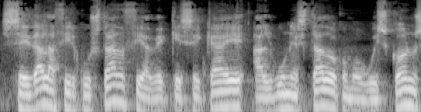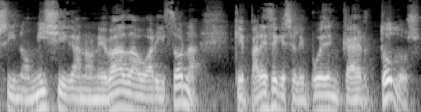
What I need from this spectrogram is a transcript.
se da la circunstancia de que se cae algún estado como Wisconsin o Michigan o Nevada o Arizona, que parece que se le pueden caer todos,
